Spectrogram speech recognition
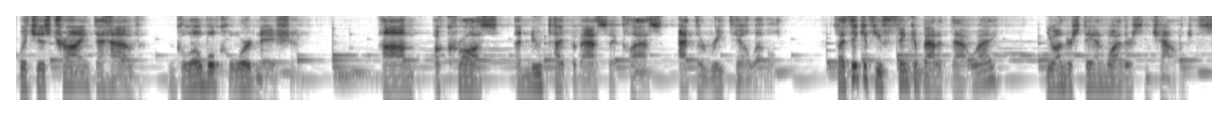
which is trying to have global coordination um, across a new type of asset class at the retail level. So I think if you think about it that way, you understand why there's some challenges.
